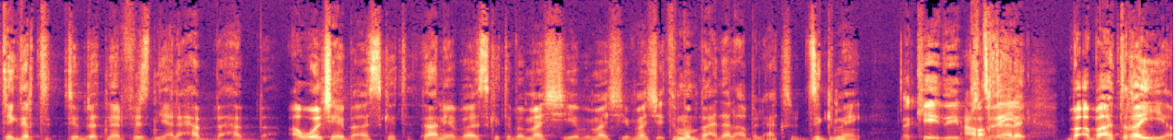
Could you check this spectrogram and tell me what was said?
تقدر تبدأ تنرفزني على حبة حبة. أول شيء بأسكت ثانية بأسكت بمشي بمشي بمشي ثم بعد لا بالعكس بتزق معي. أكيد عرفت. علي؟ بتغير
